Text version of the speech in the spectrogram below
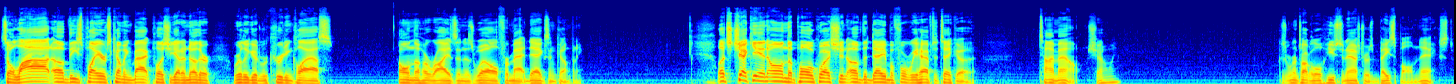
So a lot of these players coming back. Plus, you got another really good recruiting class on the horizon as well for Matt Deggs and company. Let's check in on the poll question of the day before we have to take a timeout, shall we? Because we're going to talk a little Houston Astros baseball next.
